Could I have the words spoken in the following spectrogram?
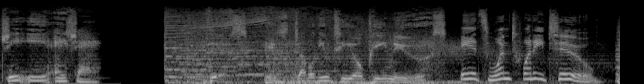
GEHA. This is WTOP News. It's 122. The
